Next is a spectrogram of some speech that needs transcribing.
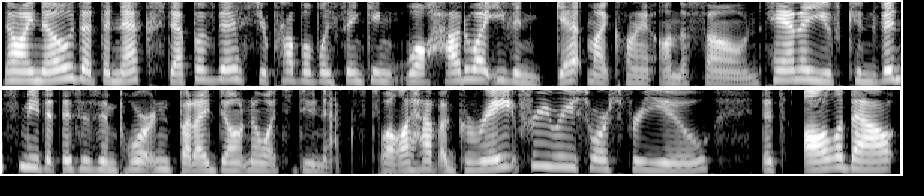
Now, I know that the next step of this, you're probably thinking, well, how do I even get my client on the phone? Hannah, you've convinced me that this is important, but I don't know what to do next. Well, I have a great free resource for you that's all about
